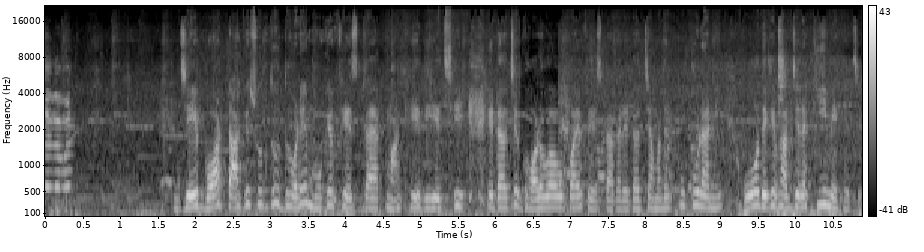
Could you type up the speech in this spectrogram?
নেবে আমার। যে বর তাকে শুধু ধরে মুখে ফেস প্যাক মাখিয়ে দিয়েছি এটা হচ্ছে ঘরোয়া উপায় ফেস প্যাক আর এটা হচ্ছে আমাদের পুকুরানি। ও দেখে ভাবছে এরা কি মেখেছে।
